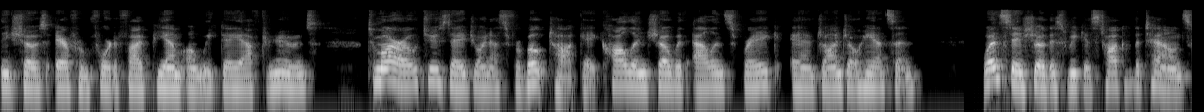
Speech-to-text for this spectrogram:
These shows air from 4 to 5 p.m. on weekday afternoons. Tomorrow, Tuesday, join us for Boat Talk, a call in show with Alan Sprague and John Johansson. Wednesday's show this week is Talk of the Towns.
